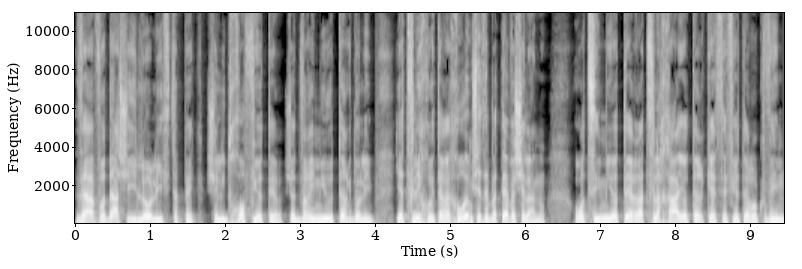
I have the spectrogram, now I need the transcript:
זה העבודה שהיא לא להסתפק, של לדחוף יותר, שהדברים יהיו יותר גדולים, יצליחו יותר. אנחנו רואים שזה בטבע שלנו, רוצים יותר הצלחה, יותר כסף, יותר עוקבים.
